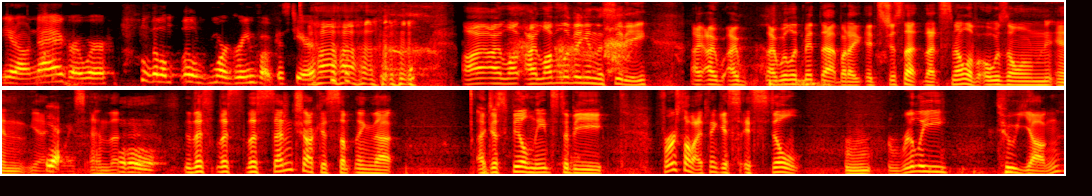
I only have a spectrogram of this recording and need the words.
you know, Niagara we're a little little more green focused here. I, I love I love living in the city. I, I, I, I will admit that, but I, it's just that, that smell of ozone and yeah, Yeah. anyways, and the, mm-hmm. This this this Senchuk is something that I just feel needs to be. First off, I think it's it's still r- really too young,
